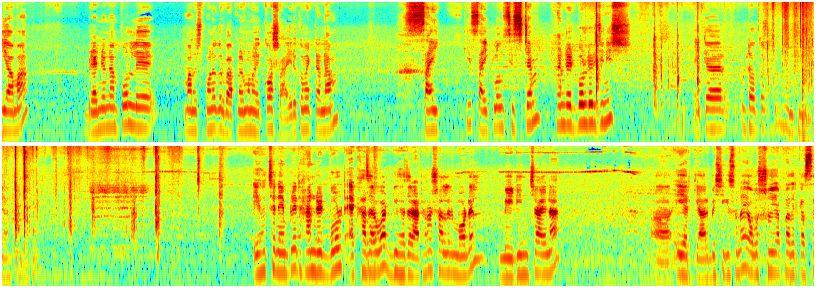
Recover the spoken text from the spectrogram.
ইয়ামা ব্র্যান্ডের নাম পড়লে মানুষ মনে করবে আপনার মনে হয় কষা, এরকম একটা নাম। সাই কি? সাইক্লোন সিস্টেম হান্ড্রেড বোল্ডের জিনিস। এটার ওটাও তো এই হচ্ছে নেমপ্লেট হান্ড্রেড বোল্ট এক হাজার ওয়াট দুই হাজার আঠারো সালের মডেল মেড ইন চায়না এই আর কি, আর বেশি কিছু নাই। অবশ্যই আপনাদের কাছে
